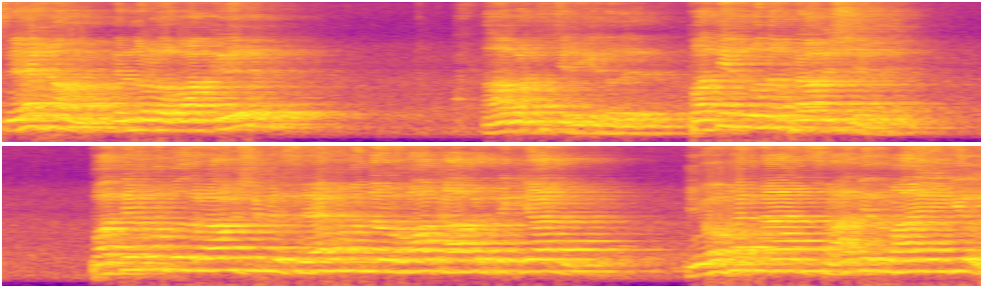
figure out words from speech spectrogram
സ്നേഹം എന്നുള്ള വാക്ക് ആവർത്തിച്ചിരിക്കുന്നത്. പതിമൂന്ന് പ്രാവശ്യം. പതിമൂന്ന് പ്രാവശ്യം സ്നേഹം എന്നുള്ള വാക്ക് ആവർത്തിക്കാൻ യോഹന്നാൻ സാധ്യമായെങ്കിൽ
